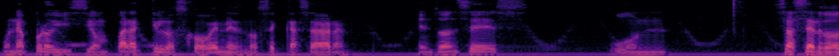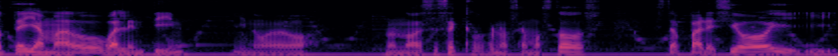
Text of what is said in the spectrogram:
una prohibición para que los jóvenes no se casaran. Entonces, un sacerdote llamado Valentín, y no, no, no es ese que conocemos todos, este apareció y y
